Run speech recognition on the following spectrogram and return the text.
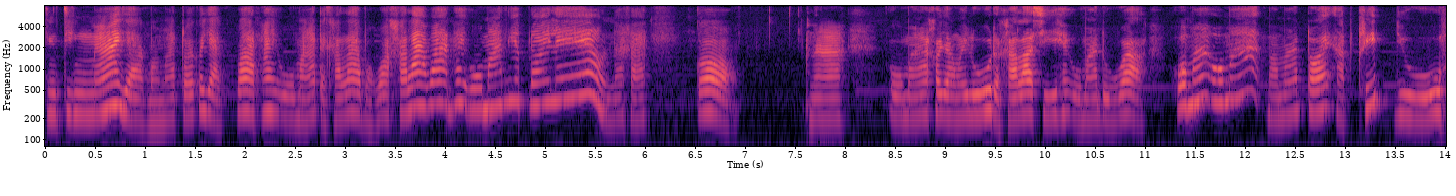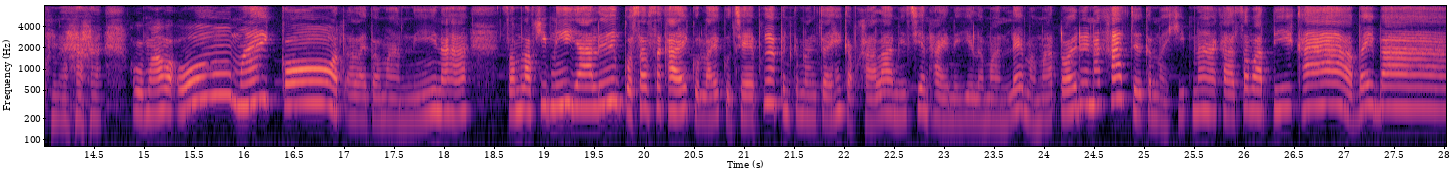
จริงๆนะอยากหมาม้าต้อยก็อยากวาดให้โอมาแต่คาร่าบอกว่าคาร่าวาดให้โอมาเรียบร้อยแล้วนะคะ ก็นะ มาเขายังไม่รู้เดี๋ยวคาร่าชี้ให้โอมาดูว่า โอมาโอมามามาต้อยอัดคลิปอยู่นะคะโอมาว่าโอ้ไม่กอดอะไรประมาณนี้นะคะสำหรับคลิปนี้อย่าลืมกด subscribe กดไลค์กดแชร์เพื่อเป็นกำลังใจให้กับคาร่ามิเชียนไทยในเยอรมันและมามาต้อยด้วยนะคะ เจอกันใหม่คลิปหน้าค่ะ สวัสดีค่ะบ๊ายบาย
